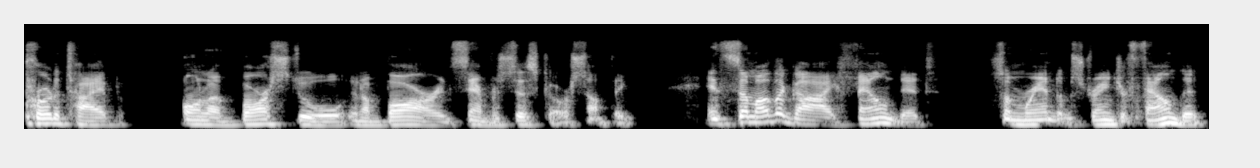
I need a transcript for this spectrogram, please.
prototype on a bar stool in a bar in San Francisco or something. And some other guy found it, some random stranger found it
